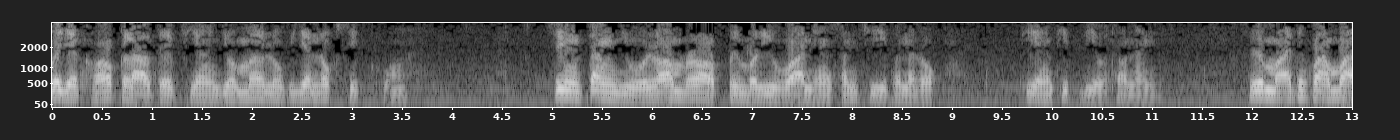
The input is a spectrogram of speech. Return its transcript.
ว่าจะขอกล่าวแต่เพียงยมมโลกียนรกสิบขุม ซึ่งตั้งอยู่ล้อมรอบเป็นบริวารแห่งสันชีพนรก เพียงทิศเดียวเท่านั้น คือหมายถึงความว่า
